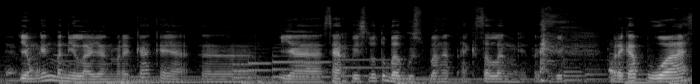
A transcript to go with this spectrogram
dan ya mungkin penilaian mereka kayak eh, ya servis lu tuh bagus banget excellent gitu jadi mereka puas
